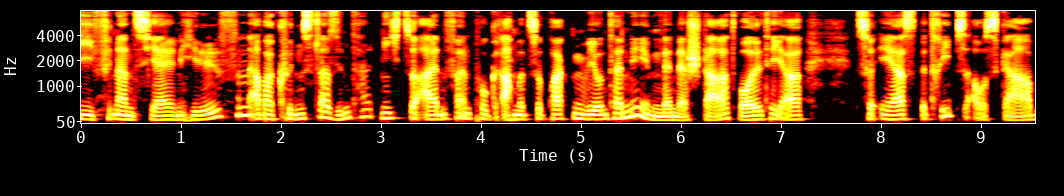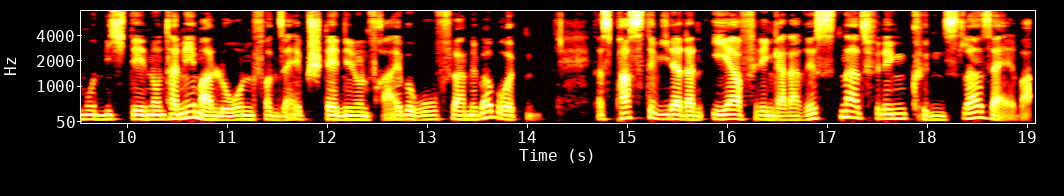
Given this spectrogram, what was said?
die finanziellen Hilfen, aber Künstler sind halt nicht so einfach in Programme zu packen wie Unternehmen, denn der Staat wollte ja zuerst Betriebsausgaben und nicht den Unternehmerlohn von Selbstständigen und Freiberuflern überbrücken. Das passte wieder dann eher für den Galeristen als für den Künstler selber.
